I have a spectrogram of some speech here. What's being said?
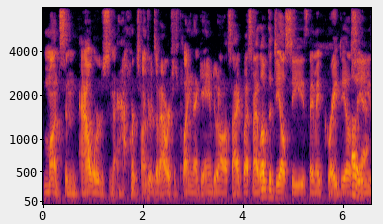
months and hours and hours, hundreds of hours just playing that game, doing all the side quests. And I love the DLCs. They made great DLCs. Oh, yeah.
